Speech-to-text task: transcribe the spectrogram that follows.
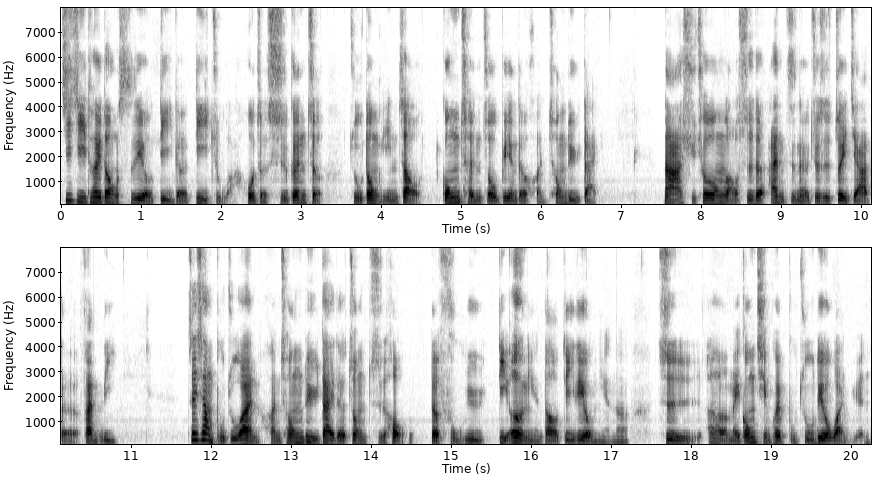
积极推动私有地的地主啊或者实耕者主动营造工程周边的缓冲绿带。那许秋荣老师的案子呢，就是最佳的范例。这项补助案缓冲绿带的种植后的抚育，第二年到第六年呢，是呃每公顷会补助六万元。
